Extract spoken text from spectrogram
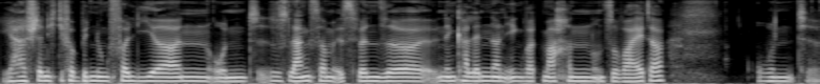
ja, ständig die Verbindung verlieren und es langsam ist, wenn sie in den Kalendern irgendwas machen und so weiter. Und äh,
